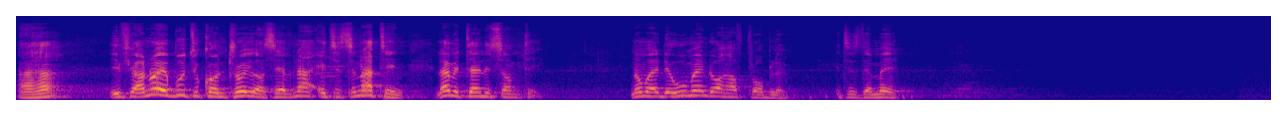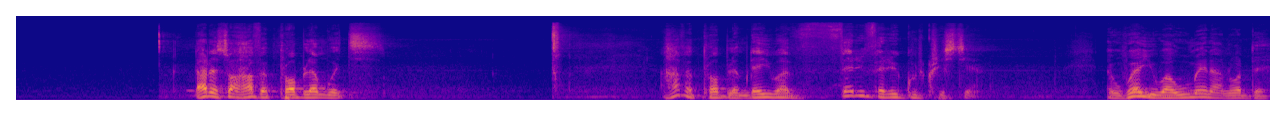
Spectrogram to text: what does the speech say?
Uh huh. If you are not able to control yourself, now it is nothing. Let me tell you something. Normally, the women don't have problem. It is the men. That is what I have a problem with. I have a problem there. You are very, very good Christian. And where you are, women are not there.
